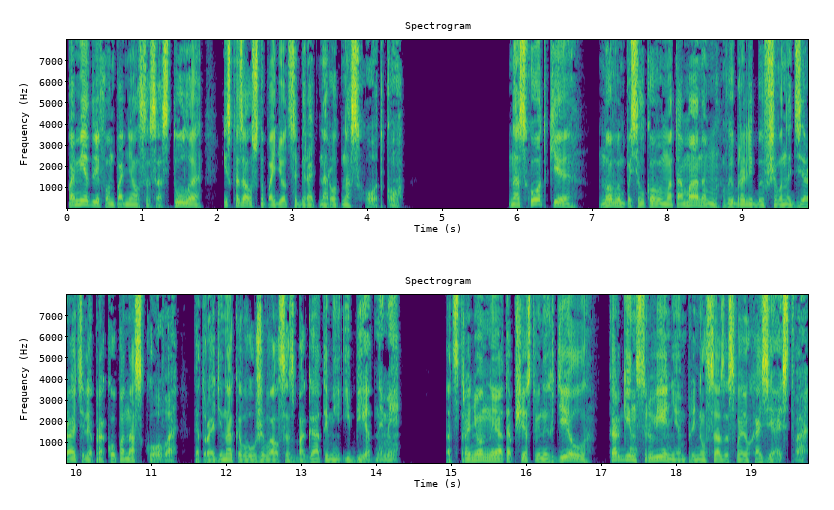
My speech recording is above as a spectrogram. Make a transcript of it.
Помедлив, он поднялся со стула и сказал, что пойдет собирать народ на сходку. На сходке новым поселковым атаманом выбрали бывшего надзирателя Прокопа Носкова, который одинаково уживался с богатыми и бедными. Отстраненный от общественных дел, Каргин с рвением принялся за свое хозяйство.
